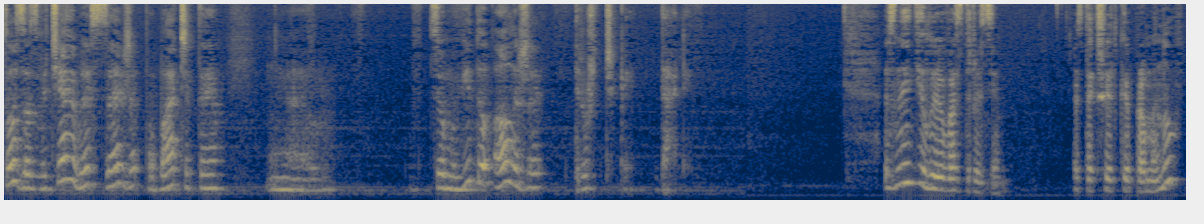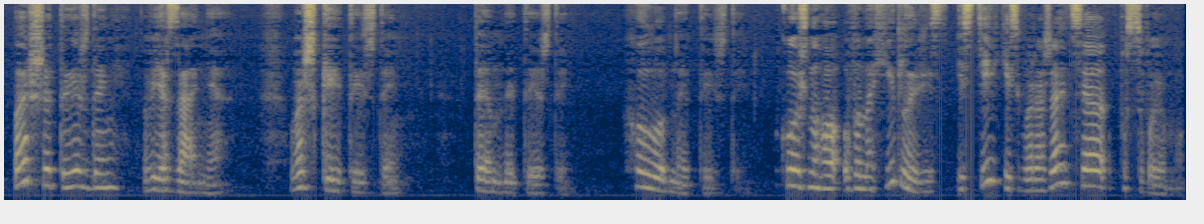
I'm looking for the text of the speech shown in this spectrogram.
то зазвичай ви все вже побачите е, в цьому відео, але вже трошечки далі. З неділею вас, друзі. Ось так швидко проминув перший тиждень в'язання. Важкий тиждень, темний тиждень, холодний тиждень. Кожного винахідливість і стійкість виражається по-своєму.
